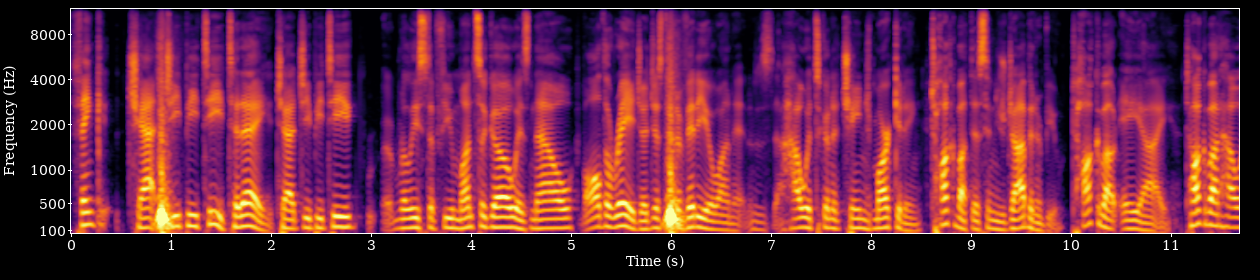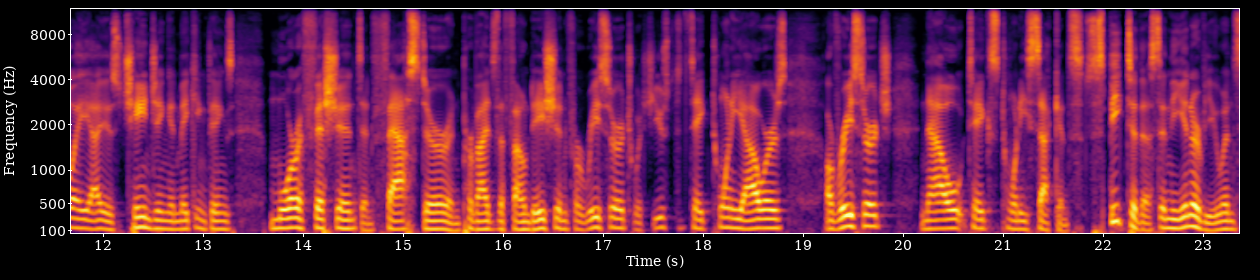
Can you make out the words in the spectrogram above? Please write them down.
Think Chat GPT today. Chat GPT uh, released a few months ago is now all the rage. I just did a video on it. it how it's going to change marketing. Talk about this in your job interview. Talk about AI. Talk about how AI is changing and making things more efficient and faster and provides the foundation for research, which used to take 20 hours of research, now takes 20 seconds. Speak to this in the interview and,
